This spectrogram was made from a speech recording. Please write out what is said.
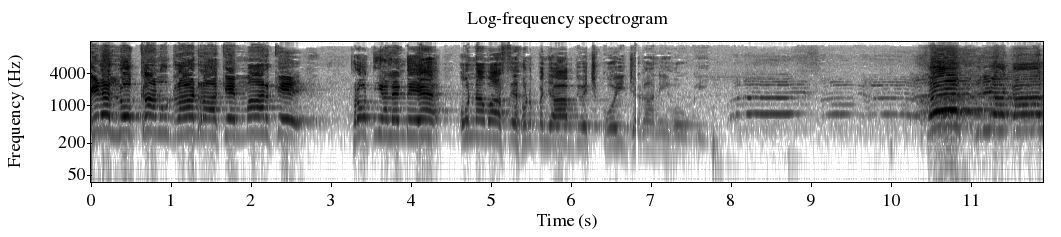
ਜਿਹੜਾ ਲੋਕਾਂ ਨੂੰ ਡਰਾ ਡਰਾ ਕੇ, ਮਾਰ ਕੇ ਫਰੋਤੀਆਂ ਲੈਂਦੇ ਆ, ਉਹਨਾਂ ਵਾਸਤੇ ਹੁਣ ਪੰਜਾਬ ਦੇ ਵਿੱਚ ਕੋਈ ਜਗ੍ਹਾ ਨਹੀਂ ਹੋਊਗੀ। ਸਤਿ ਸ੍ਰੀ ਅਕਾਲ!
